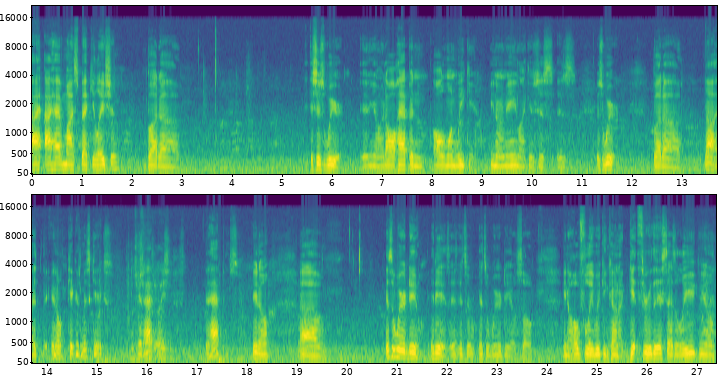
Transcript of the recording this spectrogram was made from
I, I have my speculation, but uh, it's just weird. It- you know, it all happened all in one weekend. You know what I mean? Like it's just it's it's weird. But uh, nah, it, you know, kickers miss kicks. What's your It happens. It happens. You know, um, it's a weird deal. It is. It, it's a it's a weird deal. So, you know, hopefully we can kind of get through this as a league. You know,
